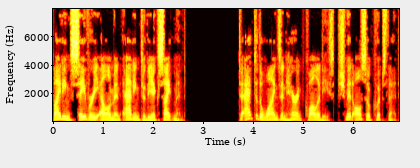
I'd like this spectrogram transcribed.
biting savory element adding to the excitement." To add to the wine's inherent qualities, Schmidt also quips that,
